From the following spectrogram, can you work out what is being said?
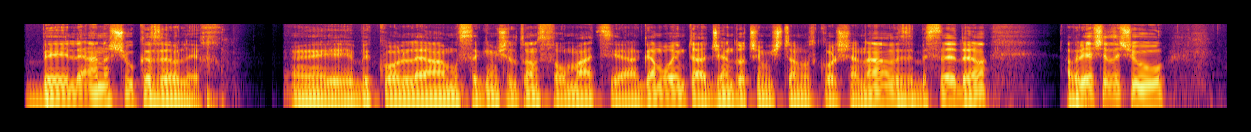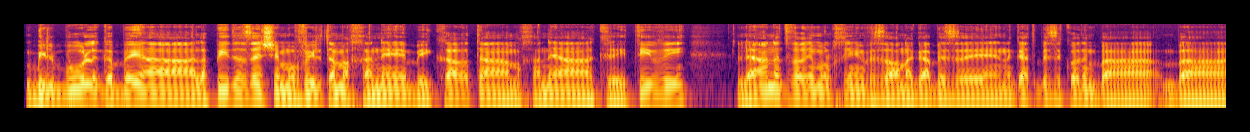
בלאן השוק הזה הולך. אה, בכל המושגים של טרנספורמציה, גם רואים את האג'נדות שמשתנות כל שנה, וזה בסדר, אבל יש איזשהו בלבול לגבי הלפיד הזה שמוביל את המחנה, בעיקר את המחנה הקריאיטיבי, לאן הדברים הולכים, וזוהר נגע בזה, נגעת בזה קודם ב, ב,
